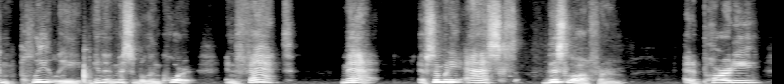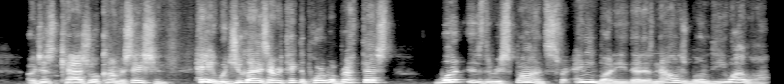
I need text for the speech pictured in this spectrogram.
completely inadmissible in court. In fact, Matt, if somebody asks this law firm at a party or just casual conversation, hey, would you guys ever take the portable breath test? What is the response for anybody that is knowledgeable in DUI law?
